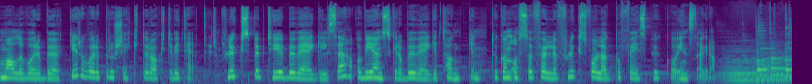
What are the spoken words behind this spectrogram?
om alle våre bøker, våre prosjekter og aktiviteter. Flux betyr bevegelse, og vi ønsker å bevege tanken. Du kan også følge Flux forlag på Facebook og Instagram.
